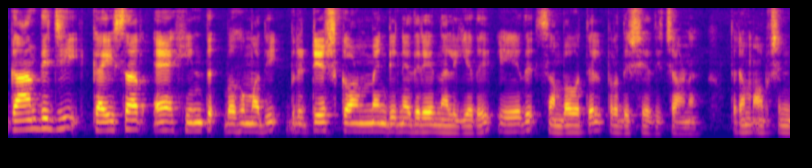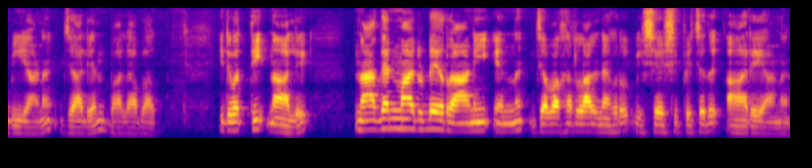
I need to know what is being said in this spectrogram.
ഗാന്ധിജി കൈസർ എ ഹിന്ദ് ബഹുമതി ബ്രിട്ടീഷ് ഗവൺമെന്റിനെതിരെ നൽകിയത് ഏത് സംഭവത്തിൽ പ്രതിഷേധിച്ചാണ്? ഉത്തരം ഓപ്ഷൻ ബി ആണ് ജാലിയൻ ബാലാബാഗ്. ഇരുപത്തി നാല് നാഗന്മാരുടെ റാണി എന്ന് ജവഹർലാൽ നെഹ്റു വിശേഷിപ്പിച്ചത് ആരെയാണ്?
